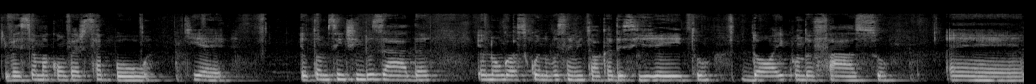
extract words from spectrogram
que vai ser uma conversa boa, que é eu tô me sentindo usada, eu não gosto quando você me toca desse jeito, dói quando eu faço, é,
